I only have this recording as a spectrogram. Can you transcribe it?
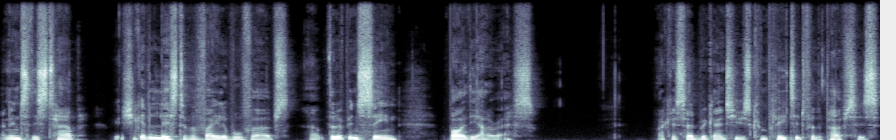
and into this tab, we actually get a list of available verbs uh, that have been seen by the LRS. Like I said, we're going to use completed for the purposes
